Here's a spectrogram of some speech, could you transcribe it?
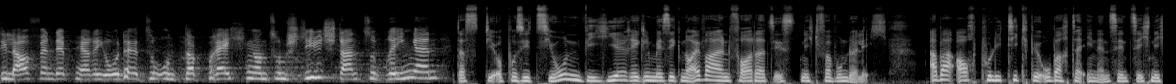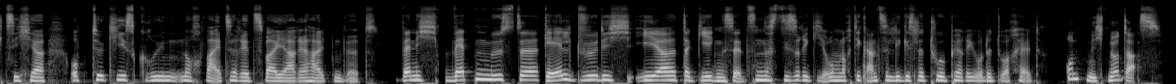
die laufende Periode zu unterbrechen und zum Stillstand zu bringen. Dass die Opposition wie hier regelmäßig Neuwahlen fordert, ist nicht verwunderlich. Aber auch PolitikbeobachterInnen sind sich nicht sicher, ob Türkis-Grün noch weitere zwei Jahre halten wird. Wenn ich wetten müsste, Geld würde ich eher dagegen setzen, dass diese Regierung noch die ganze Legislaturperiode durchhält. Und nicht nur das.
